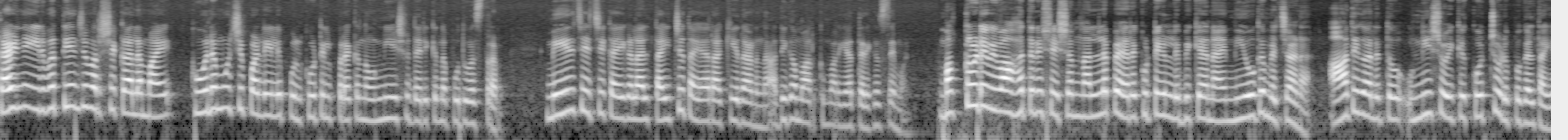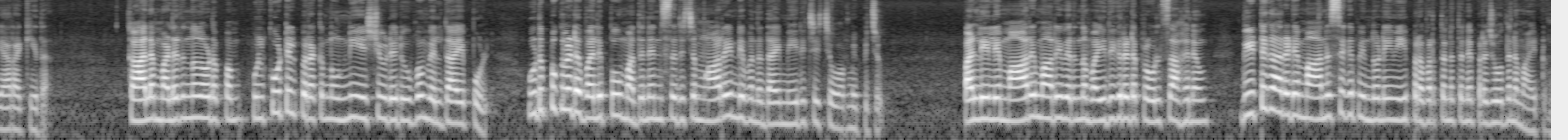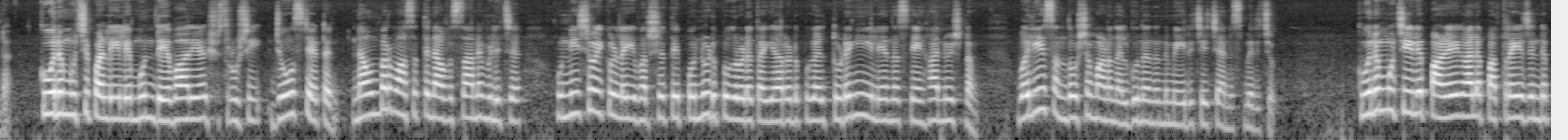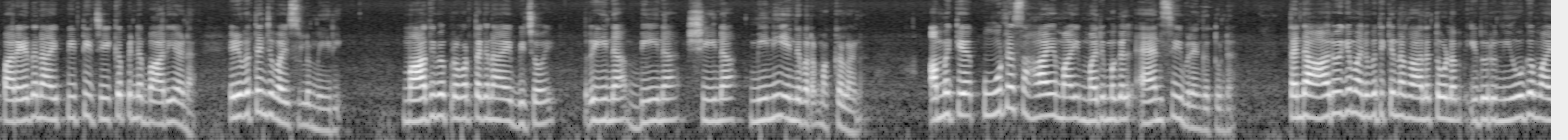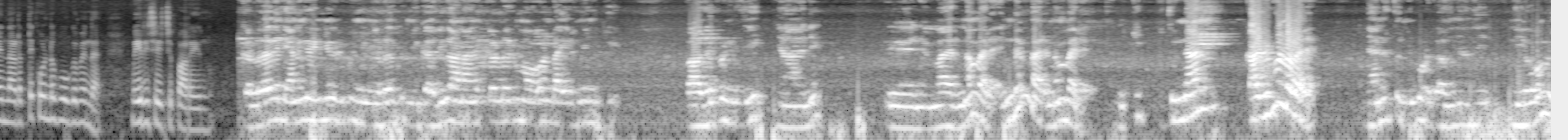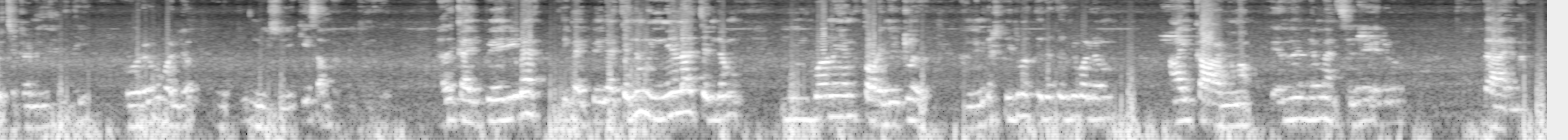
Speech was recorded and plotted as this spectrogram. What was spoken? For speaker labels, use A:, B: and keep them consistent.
A: കഴിഞ്ഞ ഇരുപത്തിയഞ്ച് വർഷക്കാലമായി കൂനമൂച്ചി പള്ളിയിലെ പുൽക്കൂട്ടിൽ പിറക്കുന്ന ഉണ്ണിയേശു ധരിക്കുന്ന പുതുവസ്ത്രം മേരി ചേച്ചി കൈകളാൽ തയ്ച്ചു തയ്യാറാക്കിയതാണെന്ന് അധികമാർക്കും അറിയാത്ത രഹസ്യമാണ്. മക്കളുടെ വിവാഹത്തിന് ശേഷം നല്ല പേരക്കുട്ടികൾ ലഭിക്കാനായി നിയോഗം വെച്ചാണ് ആദ്യകാലത്ത് ഉണ്ണീശോയ്ക്ക് കൊച്ചുടുപ്പുകൾ തയ്യാറാക്കിയത്. കാലം വളരുന്നതോടൊപ്പം പുൽക്കൂട്ടിൽ പിറക്കുന്ന ഉണ്ണിയേശുയുടെ രൂപം വലുതായപ്പോൾ ഉടുപ്പുകളുടെ വലിപ്പവും അതിനനുസരിച്ച് മാറേണ്ടി വന്നതായി മേരി ചേച്ചി ഓർമ്മിപ്പിച്ചു. പള്ളിയിലെ മാറി മാറി വരുന്ന വൈദികരുടെ പ്രോത്സാഹനവും വീട്ടുകാരുടെ മാനസിക പിന്തുണയും ഈ പ്രവർത്തനത്തിന് പ്രചോദനമായിട്ടുണ്ട്. കൂനമുച്ചി പള്ളിയിലെ മുൻ ദേവാലയ ശുശ്രൂഷി ജോസ് ചേട്ടൻ നവംബർ മാസത്തിന്റെ അവസാനം വിളിച്ച് ഉണ്ണീശോയ്ക്കുള്ള ഈ വർഷത്തെ പൊന്നുടുപ്പുകളുടെ തയ്യാറെടുപ്പുകൾ തുടങ്ങിയില്ലേ എന്ന സ്നേഹാന്വേഷണം വലിയ സന്തോഷമാണ് നൽകുന്നതെന്ന് മേരി ചേച്ചി അനുസ്മരിച്ചു. കൂനമുച്ചിയിലെ പഴയകാല പത്ര ഏജന്റ് പരേതനായ പി ടി ജേക്കബിന്റെ ഭാര്യയാണ് എഴുപത്തിയഞ്ച് വയസ്സുള്ള മേരി. മാധ്യമപ്രവർത്തകനായ ബിജോയ് റീന ബീന ഷീന മിനി എന്നിവർ മക്കളാണ്. അമ്മയ്ക്ക് പൂർണ സഹായമായി മരുമകൾ ആൻസിയും രംഗത്തുണ്ട്. തന്റെ ആരോഗ്യം അനുവദിക്കുന്ന കാലത്തോളം ഇതൊരു നിയോഗമായി നടത്തിക്കൊണ്ടു പോകുമെന്ന് മേരി ചേച്ചി പറയുന്നു.
B: മക്കളുടെ കല്യാണം കഴിഞ്ഞ് ഒരു കുഞ്ഞുങ്ങളുടെ കുഞ്ഞിക്കാരി കാണാനൊക്കെ ഒരു മോഹം ഉണ്ടായിരുന്നു എനിക്ക്. അപ്പം അത് പിടിച്ച് ഞാൻ മരണം വരെ എന്റെ മരണം വരെ എനിക്ക് തുന്നാൻ കഴിവുള്ളവരെ ഞാൻ തുന്നി കൊടുക്കാമെന്ന് ഞാൻ നിയോഗം വെച്ചിട്ടാണ് ഞാനിത് ഓരോ കൊല്ലം ഉടുപ്പ് ഉണ്ണീശോയ്ക്ക് സമർപ്പിക്കുന്നത്. അത് കൈപ്പേരിയുടെ കൈപ്പേരി അച്ഛന്റെ മുന്നിലുള്ള അച്ഛന്റെ മുമ്പാണ് ഞാൻ തുടങ്ങിയിട്ടുള്ളത്. അങ്ങനെ കഷ്ടിച്ച് പത്തിരുപത്തഞ്ച് കൊല്ലം ആയി കാണണം എന്നെന്റെ മനസ്സിന് ഒരു ധാരണ.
